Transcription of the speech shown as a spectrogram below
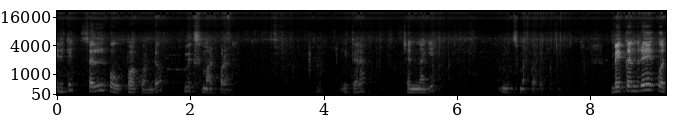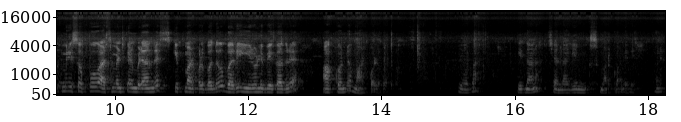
ಇದಕ್ಕೆ ಸ್ವಲ್ಪ ಉಪ್ಪು ಹಾಕ್ಕೊಂಡು ಮಿಕ್ಸ್ ಮಾಡ್ಕೊಳ್ಳೋಣ. ಈ ಥರ ಚೆನ್ನಾಗಿ ಮಿಕ್ಸ್ ಮಾಡ್ಕೋಬೇಕು. ಬೇಕಂದರೆ ಕೊತ್ತಂಬರಿ ಸೊಪ್ಪು ಹಸಿಮೆಣ್ಸಿಕಾಯಿ ಬೇಡ ಅಂದರೆ ಸ್ಕಿಪ್ ಮಾಡ್ಕೊಳ್ಬೋದು. ಬರೀ ಈರುಳ್ಳಿ ಬೇಕಾದರೆ ಹಾಕ್ಕೊಂಡು ಮಾಡ್ಕೊಳ್ಬೋದು. ಇವಾಗ ಇದನ್ನು ನಾನು ಚೆನ್ನಾಗಿ ಮಿಕ್ಸ್ ಮಾಡ್ಕೊಂಡಿದ್ದೀನಿ. ನೋಡಿ.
